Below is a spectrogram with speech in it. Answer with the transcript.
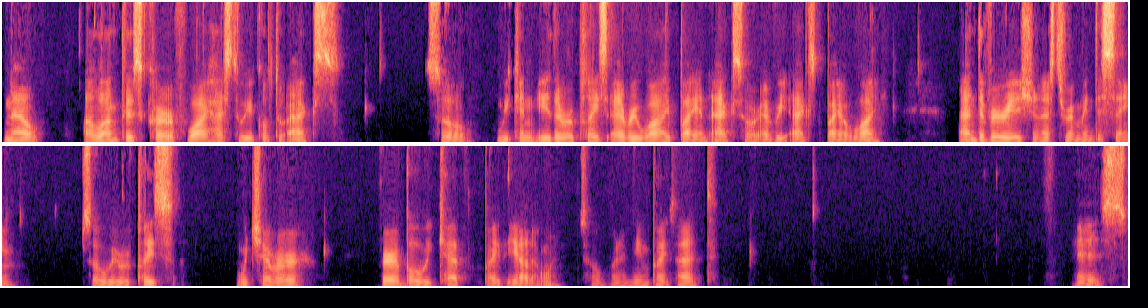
Now, along this curve, y has to equal to x. So we can either replace every y by an x or every x by a y, and the variation has to remain the same. So we replace whichever variable we kept by the other one. So what I mean by that is,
